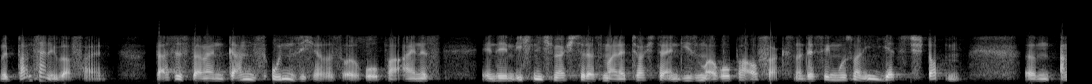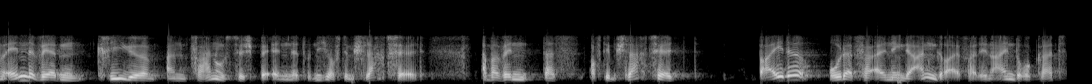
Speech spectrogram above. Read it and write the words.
mit Panzern überfallen. Das ist dann ein ganz unsicheres Europa, eines, in dem ich nicht möchte, dass meine Töchter in diesem Europa aufwachsen. Und deswegen muss man ihn jetzt stoppen. Ähm, am Ende werden Kriege am Verhandlungstisch beendet und nicht auf dem Schlachtfeld. Aber wenn das auf dem Schlachtfeld beide oder vor allen Dingen der Angreifer den Eindruck hat,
